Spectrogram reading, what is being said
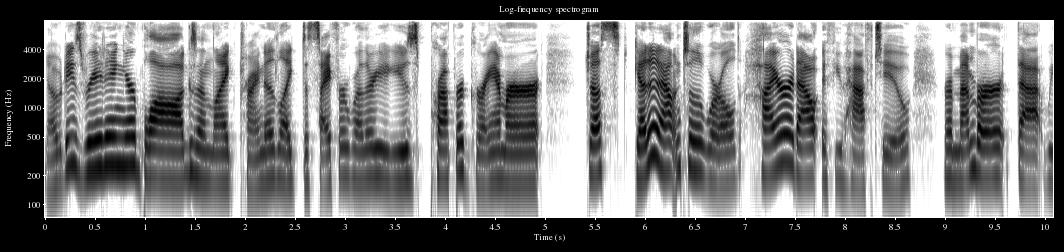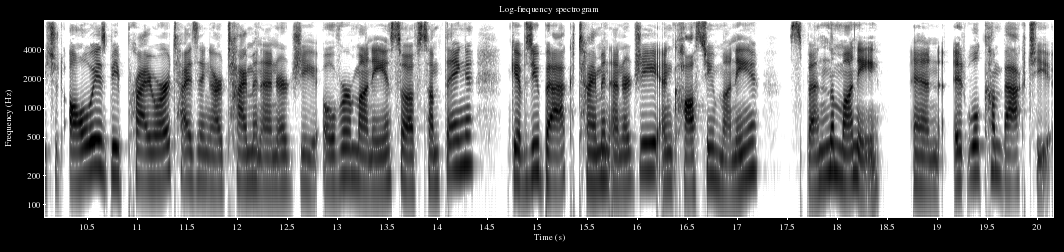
Nobody's reading your blogs and like trying to like decipher whether you use proper grammar. Just get it out into the world, hire it out if you have to. Remember that we should always be prioritizing our time and energy over money. So if something gives you back time and energy and costs you money, spend the money and it will come back to you.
